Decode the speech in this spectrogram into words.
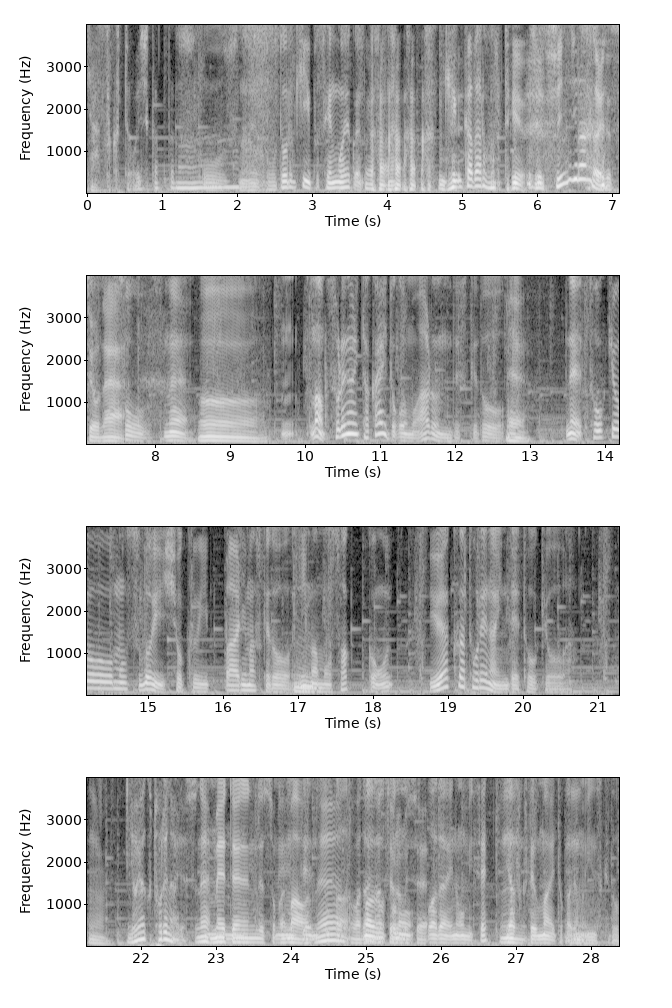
安くて美味しかったな。そうですね。ボトルキープ1500円とか、ね、原価だろうっていう。信じらんないですよね。そうですね。うん。まあそれなりに高いところもあるんですけど、えね、東京もすごい食いっぱいありますけど、ん。今もう昨今予約が取れないんで東京は。えうん。予約取れないですね、うん。名店ですとかまあ名店とねか。話題になってるおまあ店、その話題のお店、うん。安くてうまいとかでもいいんですけど、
